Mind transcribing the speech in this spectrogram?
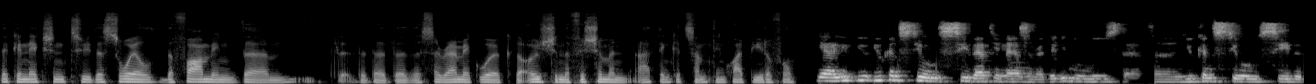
the connection to the soil the farming the um, the, the the the, ceramic work the ocean the fishermen i think it's something quite beautiful yeah, you, you, you can still see that in Nazaré. They didn't lose that. And you can still see the,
